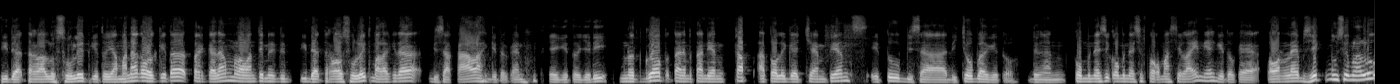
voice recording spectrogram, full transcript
tidak terlalu sulit gitu. Yang mana kalau kita terkadang melawan tim yang tidak terlalu sulit malah kita bisa kalah gitu kan. Kayak gitu. Jadi menurut gue pertandingan-pertandingan cup atau Liga Champions itu bisa dicoba gitu. Dengan kombinasi-kombinasi formasi lain ya gitu. Kayak lawan Leipzig musim lalu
